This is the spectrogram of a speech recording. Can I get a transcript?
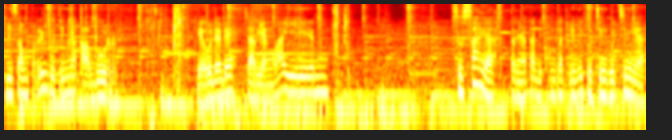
disamperin kucingnya kabur. Ya udah deh, cari yang lain. Susah ya, ternyata di komplek ini kucing-kucing ya.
